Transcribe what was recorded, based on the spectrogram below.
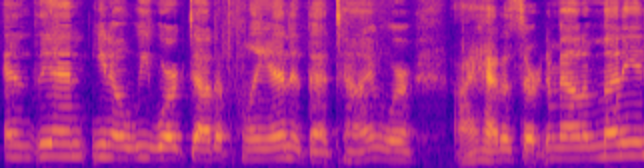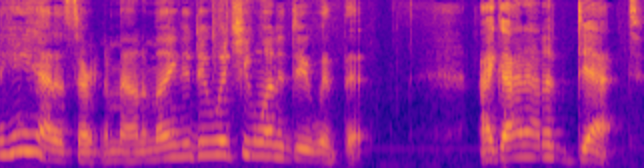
And then, you know, we worked out a plan at that time where I had a certain amount of money and he had a certain amount of money to do what you want to do with it. I got out of debt.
